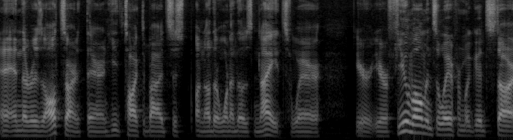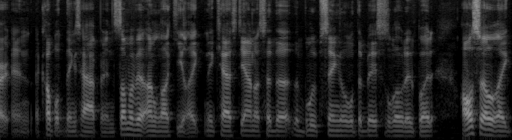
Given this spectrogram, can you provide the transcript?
and, and the results aren't there. And he talked about it's just another one of those nights where you're you're a few moments away from a good start, and a couple things happen, and some of it unlucky. Like Nick Castellanos had the the bloop single with the bases loaded, but also like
